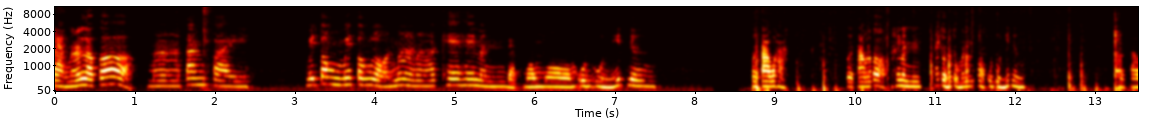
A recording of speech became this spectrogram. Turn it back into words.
จากนั้นเราก็มาตั้งไฟ ไม่ต้องไม่ต้องร้อนมากนะคะ แค่ให้มันแบบวอมๆอุ่นๆนิดนึง เปิดเตาค่ะ เปิดเตาแล้วก็ให้มันให้ส่วนผสมมันออกอุ่นๆนิดนึง เปิดเตา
